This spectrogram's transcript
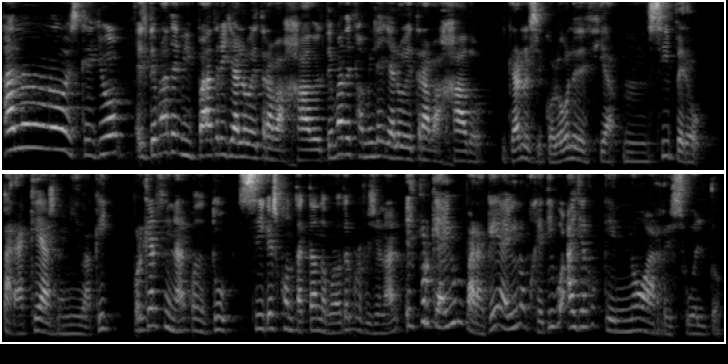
Ah, no, no, no, es que yo el tema de mi padre ya lo he trabajado, el tema de familia ya lo he trabajado. Y claro, el psicólogo le decía, mm, sí, pero ¿para qué has venido aquí? Porque al final, cuando tú sigues contactando con otro profesional, es porque hay un para qué, hay un objetivo, hay algo que no has resuelto.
